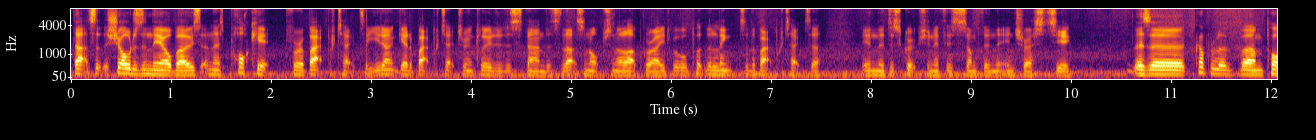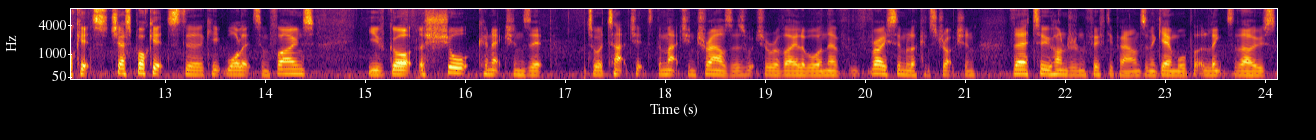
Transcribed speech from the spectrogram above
That's at the shoulders and the elbows, and there's pocket for a back protector. You don't get a back protector included as standard, so that's an optional upgrade, but we'll put the link to the back protector in the description if this is something that interests you. There's a couple of um, pockets, chest pockets to keep wallets and phones. You've got a short connection zip to attach it to the matching trousers, which are available, and they're very similar construction. They're £250, and again, we'll put a link to those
